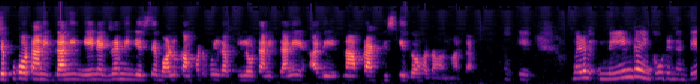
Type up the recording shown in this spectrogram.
చెప్పుకోవటానికి కానీ నేను ఎగ్జామిన్ చేస్తే వాళ్ళు కంఫర్టబుల్గా ఫీల్ అవటానికి కానీ అది నా ప్రాక్టీస్కి దోహదం అన్నమాట. ఓకే. మేడం మెయిన్గా ఏంటంటే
